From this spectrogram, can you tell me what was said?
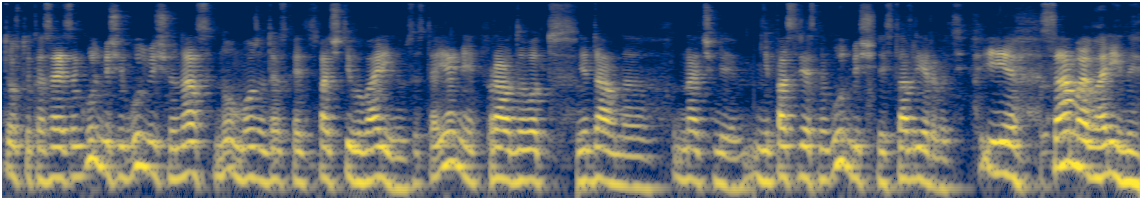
То, что касается гульбища, гульбище у нас, ну, можно так сказать, почти в аварийном состоянии. Правда, вот недавно начали непосредственно гульбище реставрировать. И самый аварийный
